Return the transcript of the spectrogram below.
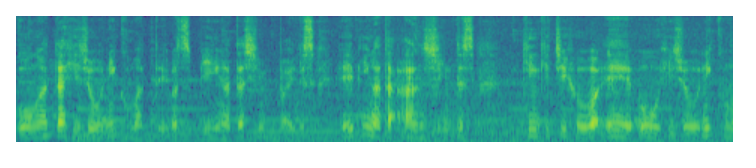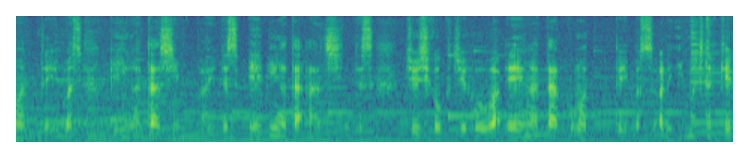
O 型非常に困っています。B 型心配です。AB 型安心です。近畿地方は A を非常に困っています。B 型心配です。AB 型安心です。中四国地方は A 型困っています。あれ、いましたっけ、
